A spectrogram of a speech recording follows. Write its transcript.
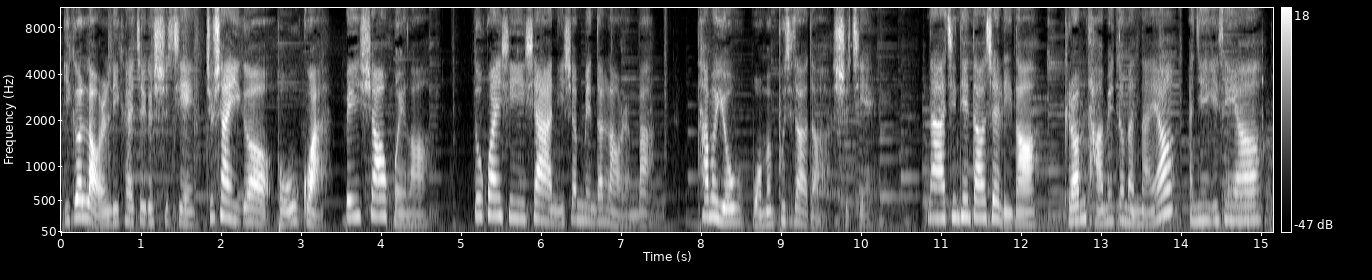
一个老人离开这个世界，就像一个博物馆被烧毁了。多关心一下你身边的老人吧，他们有我们不知道的世界。 那今天到这里了，그럼다음에또만나요안녕히계세요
